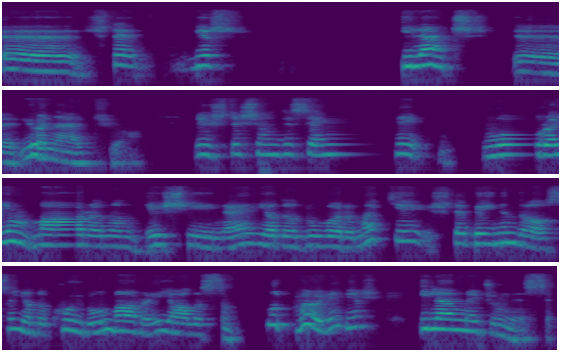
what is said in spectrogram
e, işte bir ilenç e, yöneltiyor. İşte şimdi seni vurayım mağaranın eşiğine ya da duvarına ki işte beynin dağılsın ya da kuyruğun mağarayı yağlasın. Bu böyle bir ilenme cümlesi.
